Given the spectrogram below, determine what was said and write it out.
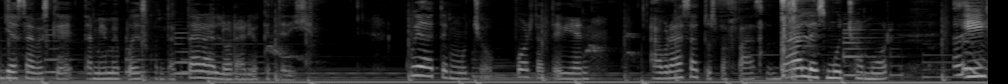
ya sabes que también me puedes contactar al horario que te dije. Cuídate mucho, pórtate bien, abraza a tus papás, dales mucho amor y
